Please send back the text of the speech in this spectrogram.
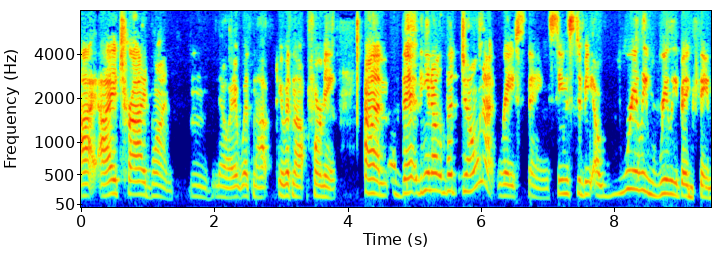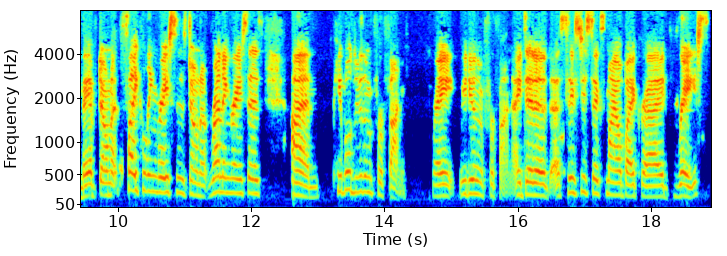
I I tried one. Mm, no, it was not. It was not for me. Um, the you know the donut race thing seems to be a really really big theme. They have donut cycling races, donut running races. Um, people do them for fun right? We do them for fun. I did a, a, 66 mile bike ride race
